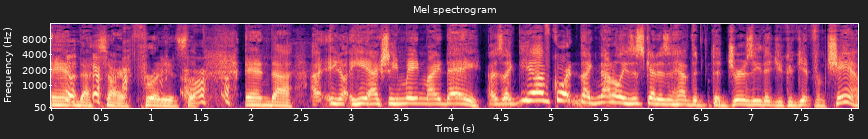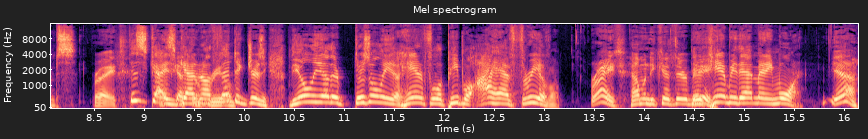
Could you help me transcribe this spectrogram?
and uh, sorry Freudian slip, and uh, I, you know he actually made my day. I was like, yeah, of course. Like not only this guy doesn't have the, the jersey that you could get from Champs, Right. This guy's He's got got, an the real- authentic jersey. The only other there's only a handful of people. I have three of them. Right. How many could there be? There can't be that many more. yeah.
